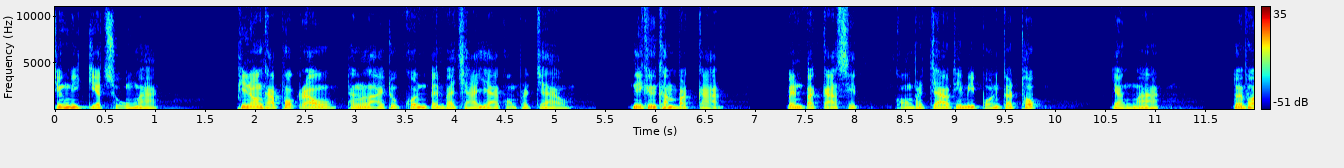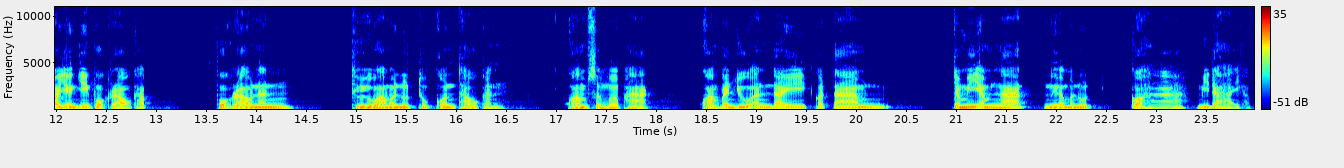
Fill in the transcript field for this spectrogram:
จึงมีเกียรติสูงมาก พี่น้องครับพวกเราทั้งหลายทุกคนเป็นพระฉายาของพระเจ้า นี่คือคำประกาศ เป็นประกาศสิทธิ ของพระเจ้าที่มีผลกระทบอย่างมาก โดยเฉพาะอย่างยิ่งพวกเราครับ พวกเรานั้นถือว่ามนุษย์ทุกคนเท่ากัน ความเสมอภาค ความเป็นอยู่อันใดก็ตาม จะมีอำนาจเหนือมนุษย์ก็หาไม่ได้ครับ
